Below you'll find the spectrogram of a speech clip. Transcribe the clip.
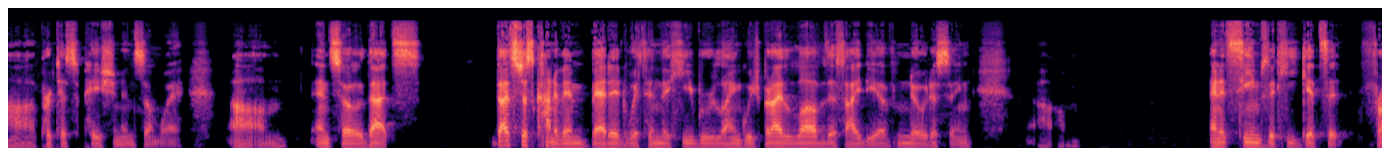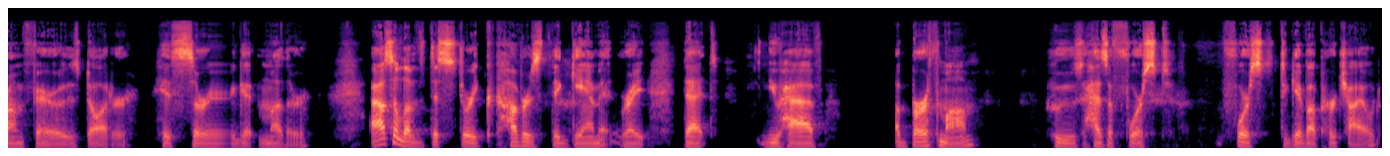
uh, participation in some way um, and so that's that's just kind of embedded within the hebrew language but i love this idea of noticing um, and it seems that he gets it from pharaoh's daughter his surrogate mother. I also love that this story covers the gamut right? That you have a birth mom who has a forced forced to give up her child.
